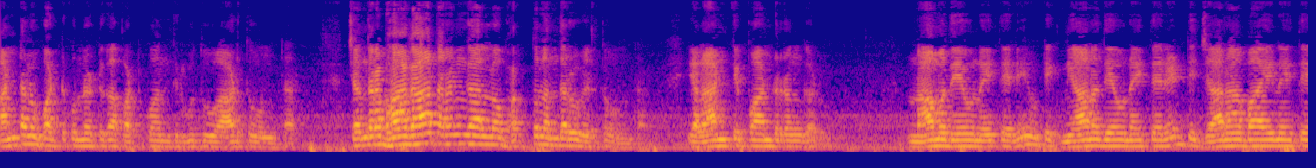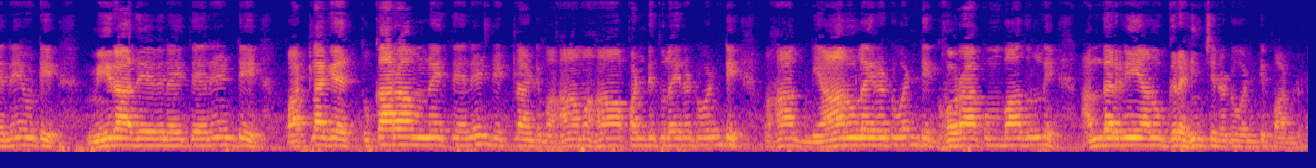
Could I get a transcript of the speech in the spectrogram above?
పంటను పట్టుకున్నట్టుగా పట్టుకొని తిరుగుతూ ఆడుతూ ఉంటారు. చంద్రభాగా తరంగాల్లో భక్తులందరూ వెళ్తూ ఉంటారు. ఎలాంటి పాండురంగడు? నామదేవునైతేనేమిటి జ్ఞానదేవునైతేనేంటి జానాబాయినైతేనేమిటి మీరాదేవినైతేనేంటి అట్లాగే తుకారాంనైతేనేంటి ఇట్లాంటి మహామహా పండితులైనటువంటి మహాజ్ఞానులైనటువంటి ఘోరాకుంభాదుల్ని అందరినీ అనుగ్రహించినటువంటి పాండురంగ.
